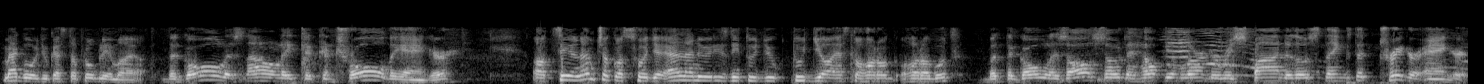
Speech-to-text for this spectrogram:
megoldjuk ezt a problémáját. the goal is not only to control the anger, A cél nem csak az, hogy ellenőrizni tudjuk, tudja ezt a harag, haragot, but the goal is also to help him learn to respond to those things that trigger anger.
